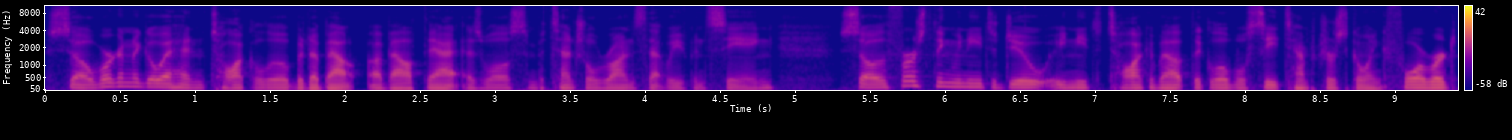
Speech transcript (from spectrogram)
So we're going to go ahead and talk a little bit about about that as well as some potential runs that we've been seeing. So the first thing we need to do, we need to talk about the global sea temperatures going forward.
